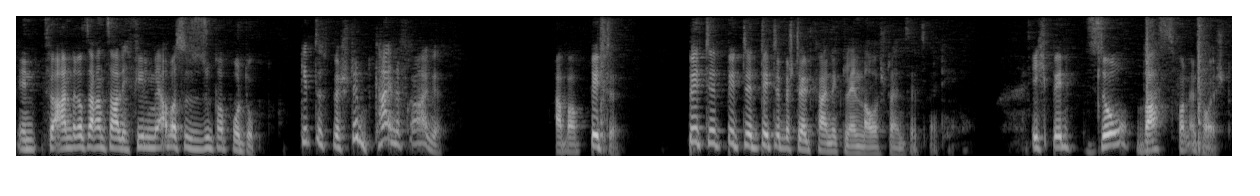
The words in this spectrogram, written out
In, für andere Sachen zahle ich viel mehr, aber es ist ein super Produkt. Gibt es bestimmt, keine Frage. Aber bitte, bitte, bitte, bitte bestellt keine Klemmbausteinsets bei Temu. Ich bin so was von enttäuscht.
